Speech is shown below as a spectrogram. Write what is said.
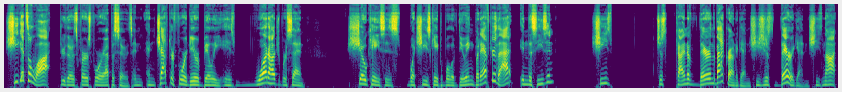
she gets a lot through those first four episodes, and and chapter four, Dear Billy, is one hundred percent showcases what she's capable of doing. But after that, in the season, she's just kind of there in the background again. She's just there again. She's not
